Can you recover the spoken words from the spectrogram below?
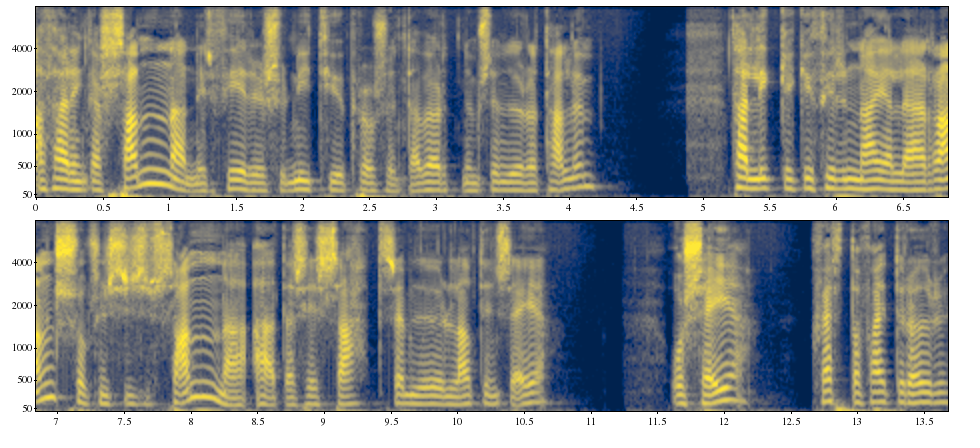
að það er engar sannanir fyrir þessu 90% af vörnum sem þau eru að tala um. Það lík ekki fyrir nægilega rannsókn sem sanna að þetta sé satt sem þau eru látið segja og segja hvert á fætur öðru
